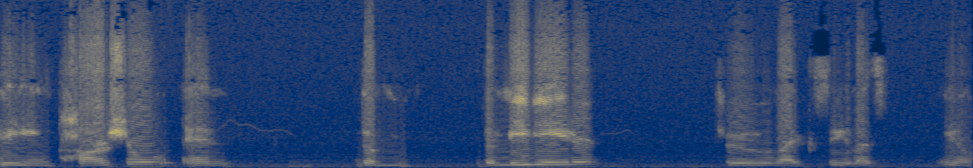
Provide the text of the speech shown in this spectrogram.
being partial and the the mediator to like see let's you know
